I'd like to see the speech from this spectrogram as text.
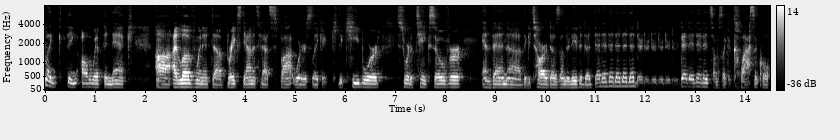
like thing all the way up the neck. Uh, I love when it uh, breaks down into that spot where there's like a, the keyboard sort of takes over, and then uh, the guitar does underneath it. It's almost like a classical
